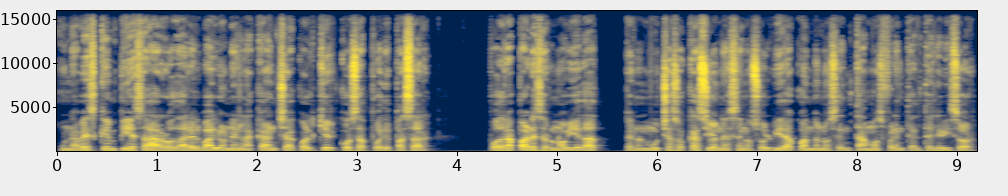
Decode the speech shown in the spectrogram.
Una vez que empieza a rodar el balón en la cancha, cualquier cosa puede pasar. Podrá parecer una obviedad, pero en muchas ocasiones se nos olvida cuando nos sentamos frente al televisor.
